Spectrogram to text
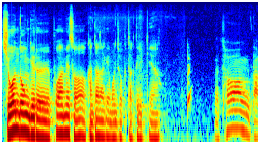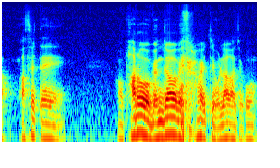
지원 동기를 포함해서 간단하게 먼저 부탁드릴게요. 처음 딱 왔을 때 어, 바로 면접에 들어갈지 몰라가지고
